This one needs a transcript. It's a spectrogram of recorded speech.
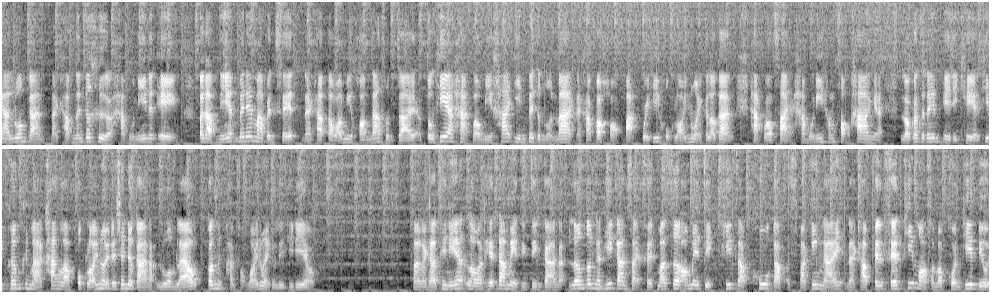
งานร่วมกันนะครับนั่นก็คือ Harmony นั่นเอง ประดับนี้ไม่ได้มาเป็นเซตนะครับแต่ว่ามีความน่าสนใจ ตรงที่หากเรามีค่าอินเป็นจำนวนมากนะครับก็ขอปักไว้ที่ 600 หน่วยกันแล้วกัน หากเราใส่ Harmony ทั้งสองข้างเนี่ยเราก็จะได้ ADK ที่เพิ่มขึ้นมาข้างละ 600 หน่วยได้เช่นเดียวกันอะรวมแล้วก็ 1,200 หน่วยกันเลยทีเดียว เอาละครับ ทีนี้เรามาเทสดาเมจจริง ๆ กันอะเริ่มต้นกันที่การใส่เซต Master of Magic ที่จับคู่กับ Sparking Night นะครับ เป็นเซตที่เหมาะสำหรับคนที่ build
